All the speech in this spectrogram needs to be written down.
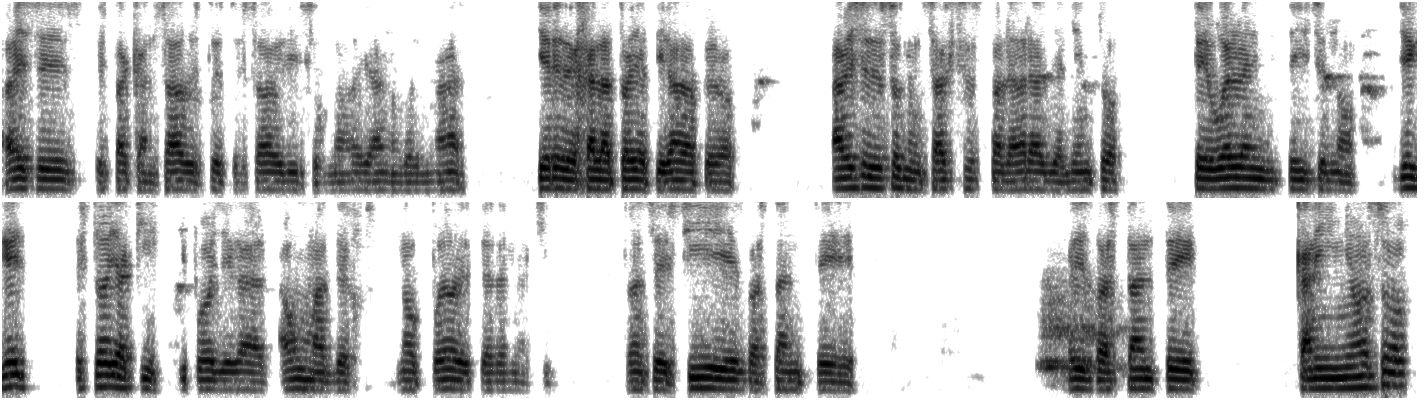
a veces está cansado, está estresado y dice, no, ya no doy más, quiere dejar la toalla tirada, pero a veces esos mensajes, esas palabras de aliento te vuelven y te dicen, no, llegué, estoy aquí y puedo llegar aún más lejos, no puedo detenerme aquí. Entonces sí es bastante es bastante cariñoso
